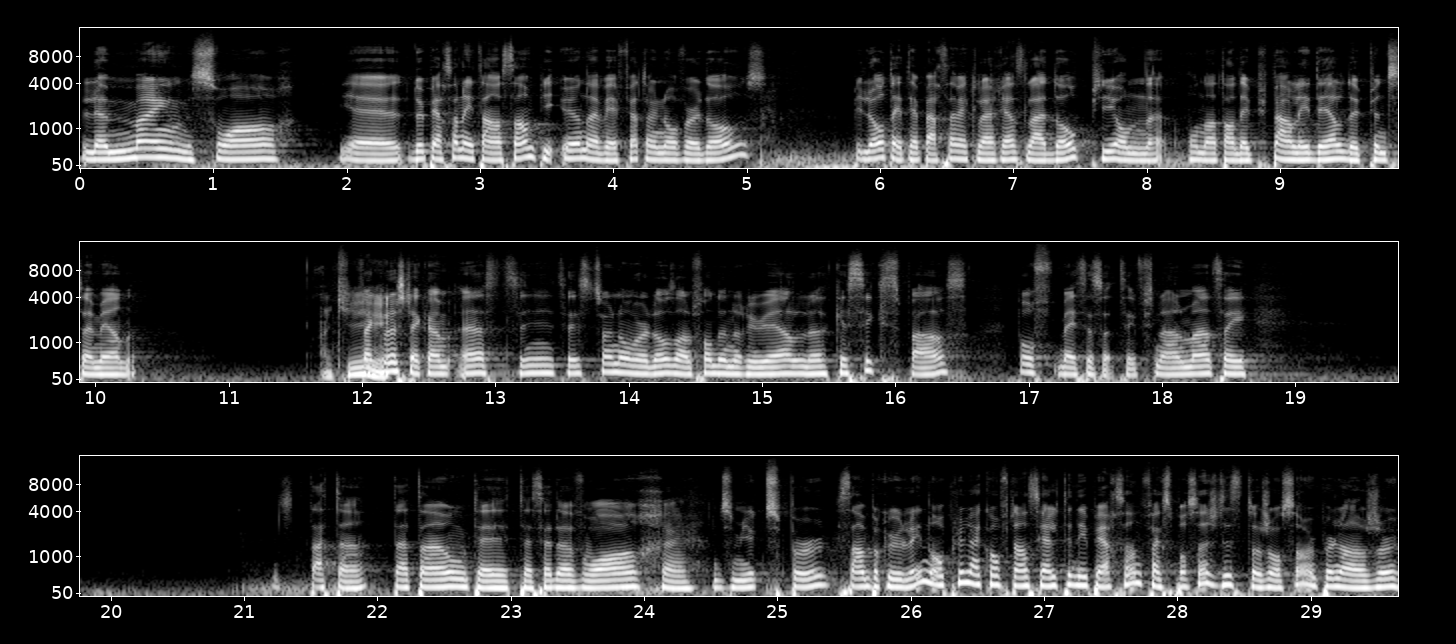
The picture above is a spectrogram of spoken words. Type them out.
le même soir, il y a deux personnes étaient ensemble, puis une avait fait un overdose, puis l'autre était partie avec le reste de la dope, puis on n'entendait plus parler d'elle depuis une semaine. OK. Fait que là, j'étais comme, ah, c'est un overdose dans le fond d'une ruelle. Qu'est-ce qui se passe? Pour, ben, c'est ça, tu sais, finalement, tu sais, t'attends, t'attends ou t'e- t'essaies de voir euh, du mieux que tu peux, sans brûler non plus la confidentialité des personnes. Fait que c'est pour ça que je dis que c'est toujours ça un peu l'enjeu.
